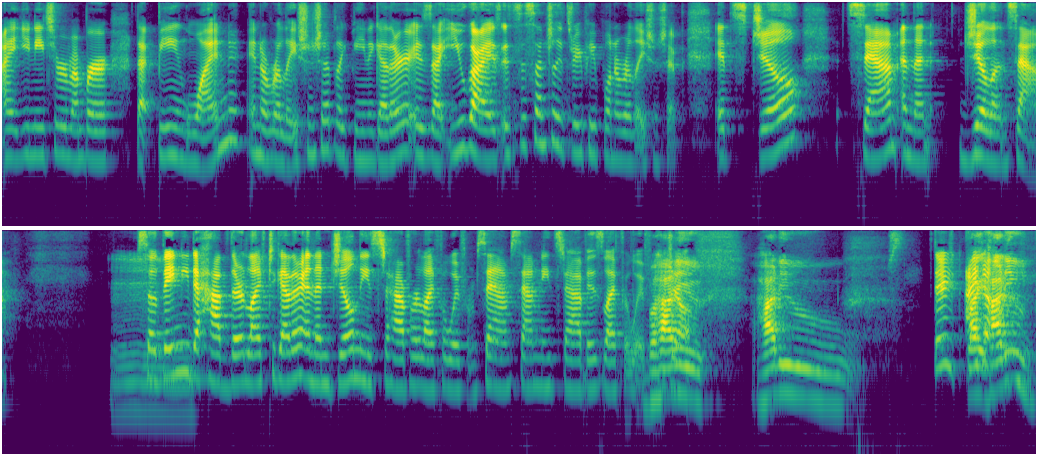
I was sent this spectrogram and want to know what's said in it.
I, you need to remember that being one in a relationship, like being together, is that you guys, it's essentially three people in a relationship. It's Jill, Sam, and then Jill and Sam. So they need to have their life together, and then Jill needs to have her life away from Sam. Sam needs to have his life away from. Sam. But how Jill. do you, how do you, like, how do you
